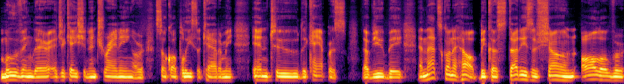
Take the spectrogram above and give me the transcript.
moving their education and training or so-called police academy into the campus of UB and that's going to help because studies have shown all over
